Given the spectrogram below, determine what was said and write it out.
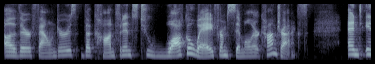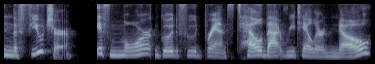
other founders the confidence to walk away from similar contracts. And in the future, if more good food brands tell that retailer no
